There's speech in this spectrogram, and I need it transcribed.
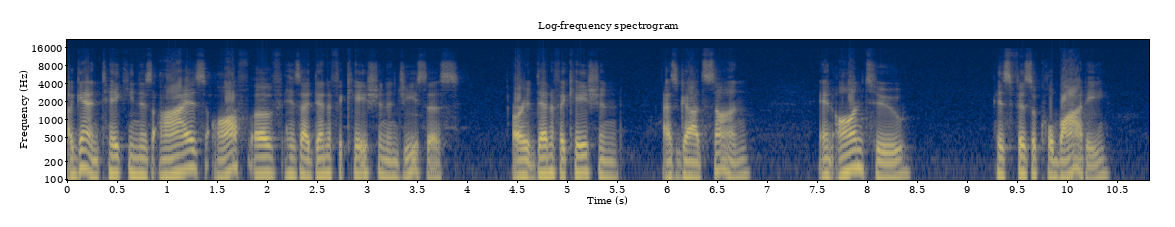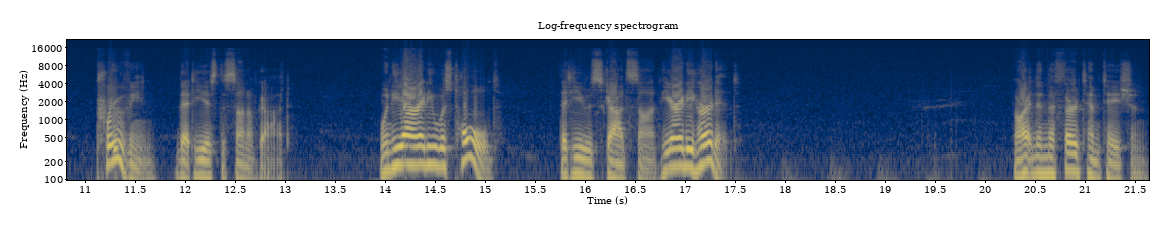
Again, taking his eyes off of his identification in Jesus, or identification as God's Son, and onto his physical body, proving that he is the Son of God. When he already was told that he was God's Son, he already heard it. All right, then the third temptation.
